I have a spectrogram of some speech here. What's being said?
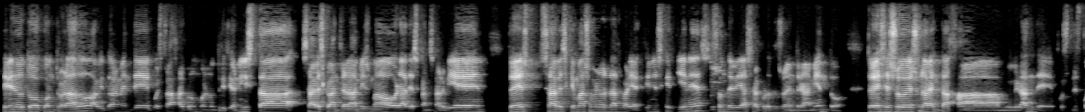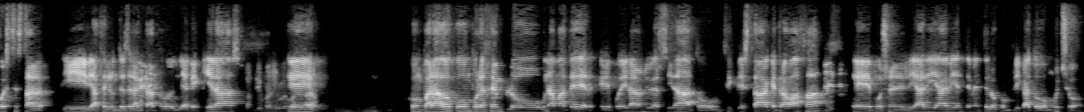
teniendo todo controlado. Habitualmente puedes trabajar con un buen nutricionista, sabes que va a entrar a la misma hora, descansar bien, entonces, sabes que más o menos las variaciones que tienes son debidas al proceso de entrenamiento. Entonces, eso es una ventaja muy grande. Pues después testar, ir y hacerle un test de lactato el día que quieras. Eh, comparado con, por ejemplo, un amateur que puede ir a la universidad o un ciclista que trabaja, eh, pues en el día a día, evidentemente, lo complica todo mucho.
